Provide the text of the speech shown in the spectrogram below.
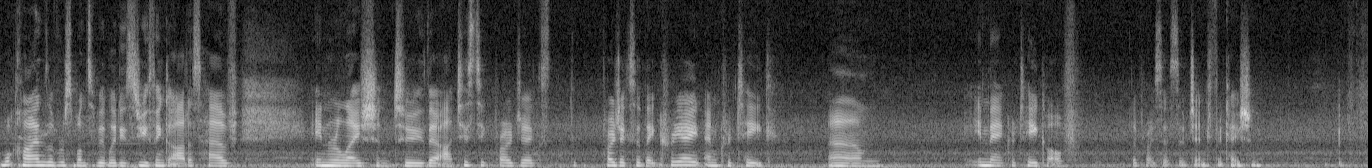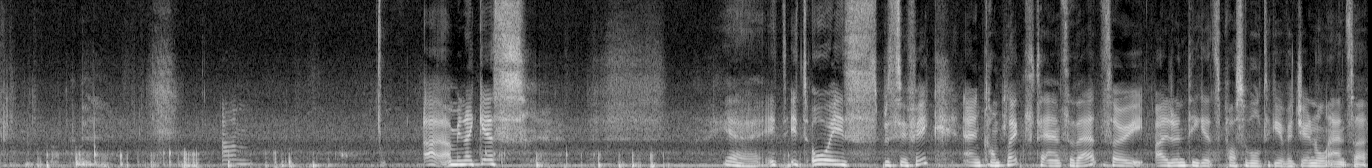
what kinds of responsibilities do you think artists have in relation to their artistic projects, the projects that they create and critique, um, in their critique of the process of gentrification? Um, I mean, I guess yeah, it, it's always specific and complex to answer that. So I don't think it's possible to give a general answer.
